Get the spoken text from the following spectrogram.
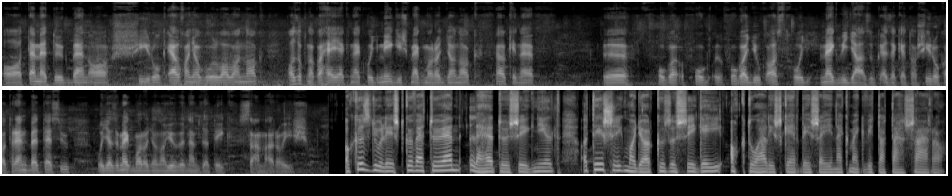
a temetőkben a sírok elhanyagolva vannak, azoknak a helyeknek, hogy mégis megmaradjanak, fel kéne fogadjuk azt, hogy megvigyázzuk ezeket a sírokat, rendbe tesszük, hogy ez megmaradjon a jövő nemzeték számára is. A közgyűlést követően lehetőség nyílt a térség magyar közösségei aktuális kérdéseinek megvitatására.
